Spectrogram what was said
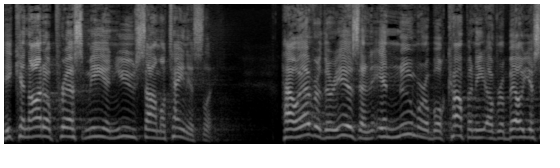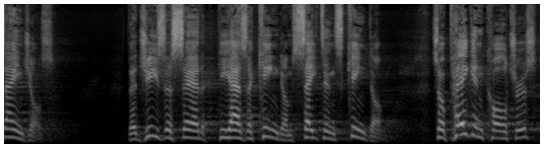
He cannot oppress me and you simultaneously. However, there is an innumerable company of rebellious angels that Jesus said he has a kingdom, Satan's kingdom. So, pagan cultures,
